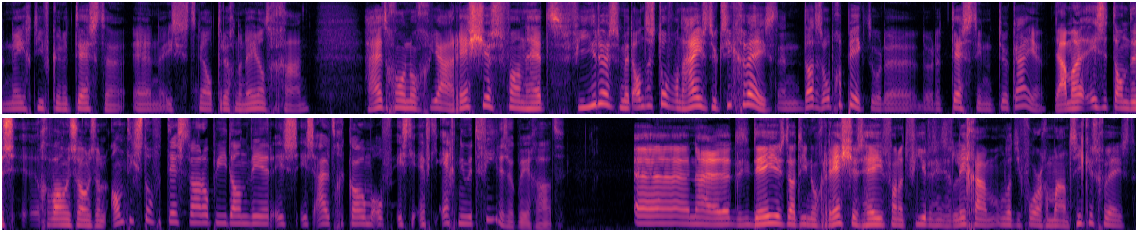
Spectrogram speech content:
negatief kunnen testen. En is hij snel terug naar Nederland gegaan. Hij heeft gewoon nog ja, restjes van het virus met antistof. Want hij is natuurlijk ziek geweest. En dat is opgepikt door de, door de test in Turkije. Ja, maar is het dan dus gewoon zo'n zo'n antistoffentest waarop hij dan weer is, is uitgekomen? Of is die, heeft hij echt nu het virus ook weer gehad? Eh, nou, het idee is dat hij nog restjes heeft van het virus in zijn lichaam. Omdat hij vorige maand ziek is geweest.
